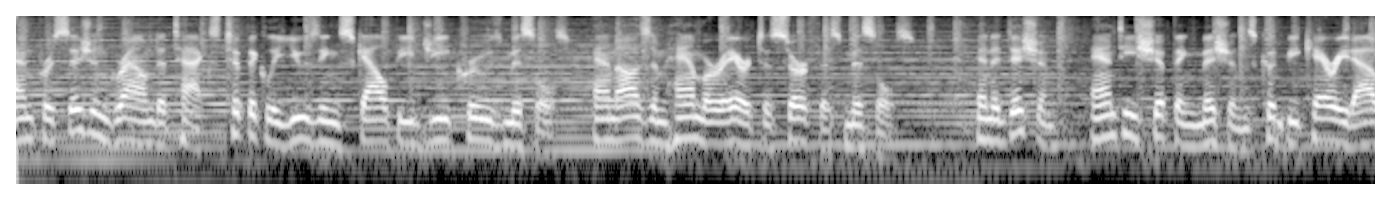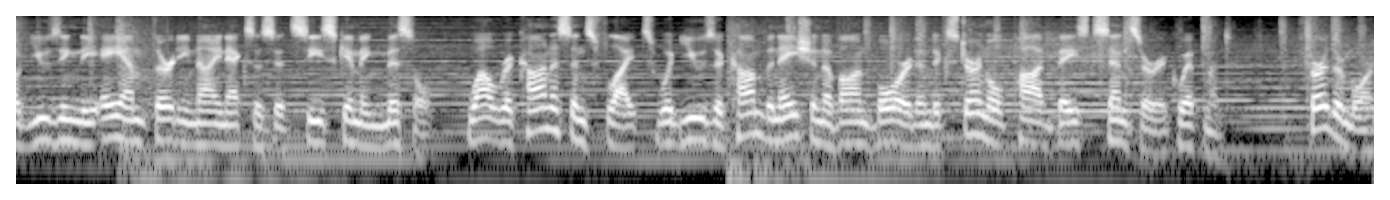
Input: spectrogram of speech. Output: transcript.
and precision ground attacks typically using Scalp EG cruise missiles and AASM Hammer air-to-surface missiles. In addition, anti-shipping missions could be carried out using the AM-39 Exocet sea skimming missile, while reconnaissance flights would use a combination of onboard and external pod-based sensor equipment. Furthermore,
